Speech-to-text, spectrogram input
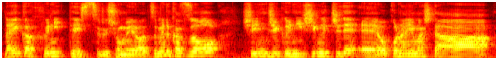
内閣府に提出する署名を集める活動を新宿西口で、えー、行いました。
